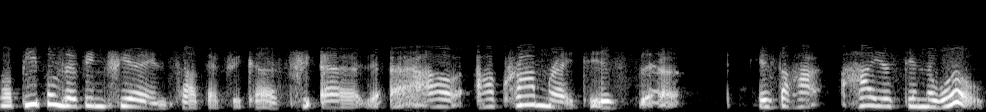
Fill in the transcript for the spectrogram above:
well, people live in fear in South Africa. Uh, our our crime rate is uh, is the hi- highest in the world.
